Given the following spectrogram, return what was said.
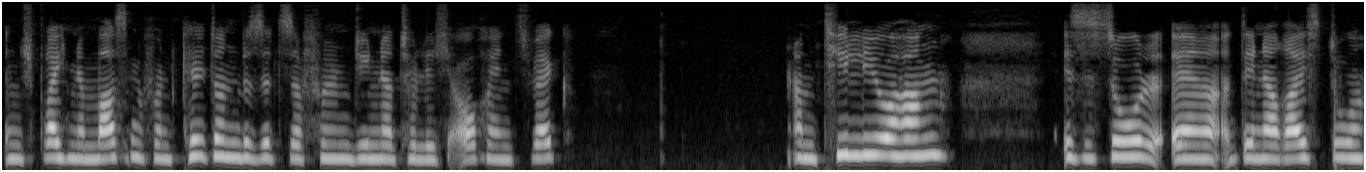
entsprechende Masken von Kiltern besitzt, erfüllen die natürlich auch einen Zweck. Am Tilio-Hang ist es so, äh, den erreichst du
